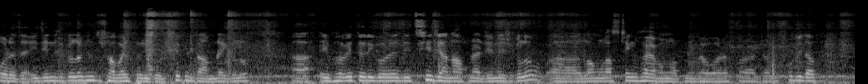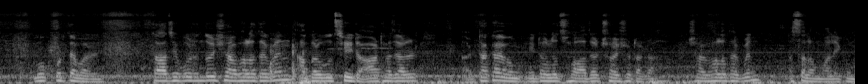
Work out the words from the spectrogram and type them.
পড়ে যায়। এই জিনিসগুলো কিন্তু সবাই তৈরি করছে, কিন্তু আমরা এগুলো এইভাবেই তৈরি করে দিচ্ছি যেন আপনার জিনিসগুলো লং লাস্টিং হয় এবং আপনি ব্যবহার করার জন্য সুবিধা ভোগ করতে পারেন। তো আজ পর্যন্ত সবাই ভালো থাকবেন। আবার বলছি, এটা আট হাজার টাকা এবং এটা হলো ছ হাজার ছয়শো টাকা। সবাই ভালো থাকবেন। আসসালামু আলাইকুম।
